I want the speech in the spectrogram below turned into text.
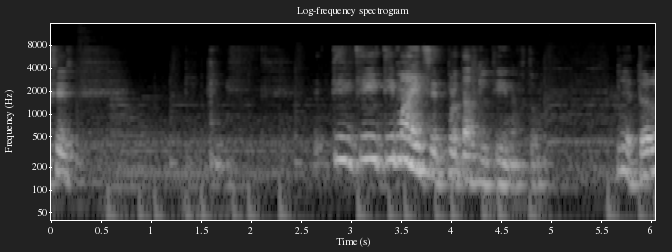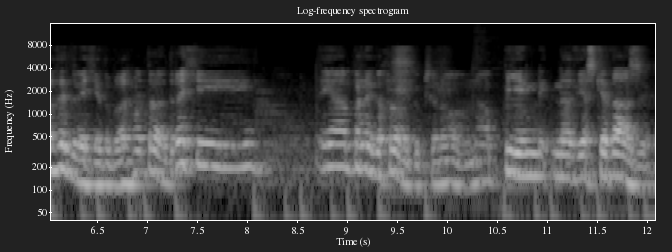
ξέρεις, τι, τι, τι mindset πρωταθλητή είναι αυτό; Ναι, τώρα δεν τρέχει για το πράγμα, τώρα τρέχει για να παίρνει τον χρόνο του, ξέρω, να πηγαίνει, να διασκεδάζει.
